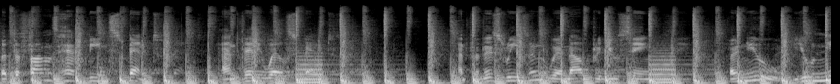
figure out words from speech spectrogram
But the funds have been spent and very well spent. And for this reason, we're now producing a new, unique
